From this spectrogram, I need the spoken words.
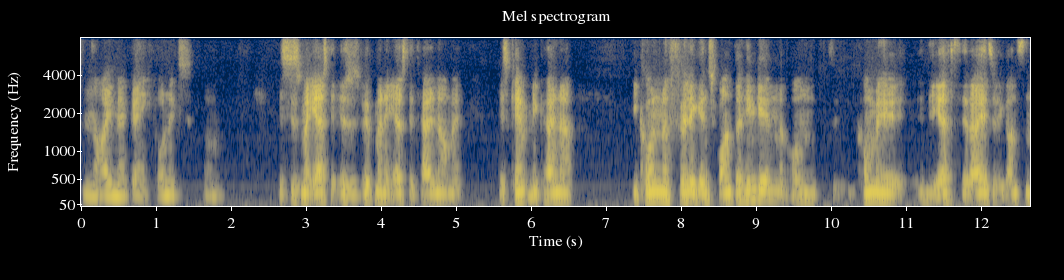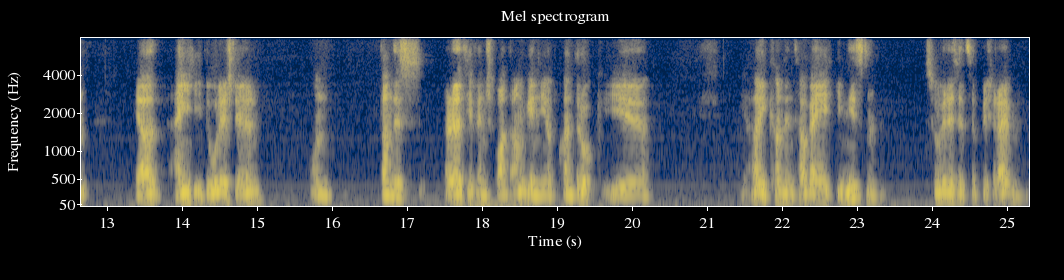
Nein, ich merke eigentlich gar nichts. Ähm, es ist meine erste, also es wird meine erste Teilnahme. Es kennt mich keiner. Ich kann völlig entspannt da hingehen und komme in die erste Reihe zu den ganzen, ja, eigentlich Idole stellen und dann das relativ entspannt angehen. Ich habe keinen Druck. Ich, ja, ich kann den Tag eigentlich genießen. So wie ich das jetzt beschreiben.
